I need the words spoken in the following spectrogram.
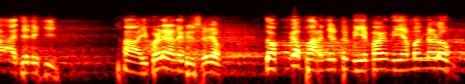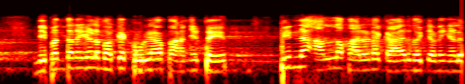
അജലിഹി. ആ ഇവിടെയാണ് വിഷയം. ഇതൊക്കെ പറഞ്ഞിട്ട് നിയമ നിയമങ്ങളും നിബന്ധനകളും ഒക്കെ ഖുർആൻ പറഞ്ഞിട്ട് പിന്നെ അല്ല പറയണ കാര്യം നോക്കുകയാണെങ്കിൽ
